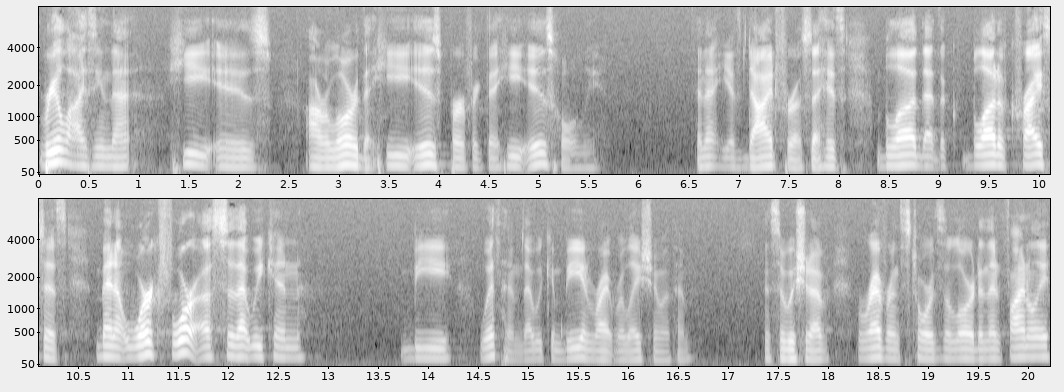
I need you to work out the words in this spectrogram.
realizing that He is our Lord, that He is perfect, that He is holy, and that He has died for us, that His blood, that the blood of Christ has been at work for us so that we can be with Him, that we can be in right relation with Him. And so we should have reverence towards the Lord. And then finally,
